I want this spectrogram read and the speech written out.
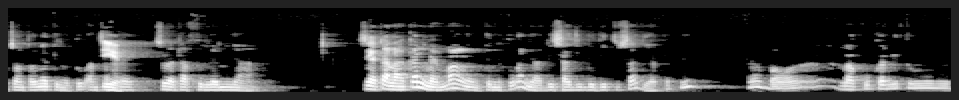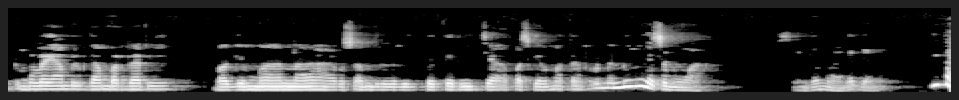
contohnya tinutukan sampai iya. sudah ada filmnya. Seakan-akan memang tinutukan ya disaji begitu saja, tapi ya bahwa lakukan itu mulai ambil gambar dari bagaimana harus ambil dari PT Rica apa segala macam renungnya semua sehingga menganggap yang kita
